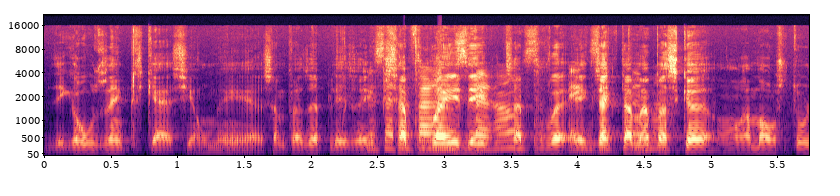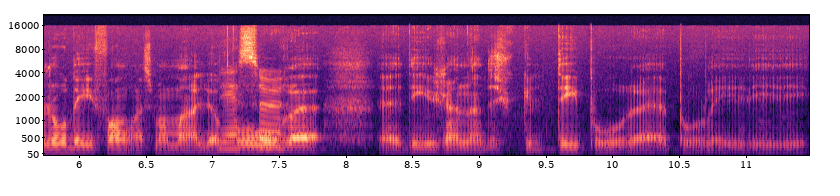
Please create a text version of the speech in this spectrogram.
des grosses implications, mais euh, ça me faisait plaisir. Ça, pouvait aider. Ça pouvait exactement, parce qu'on ramasse toujours des fonds à ce moment-là pour euh, des jeunes en difficulté, pour pour les les,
